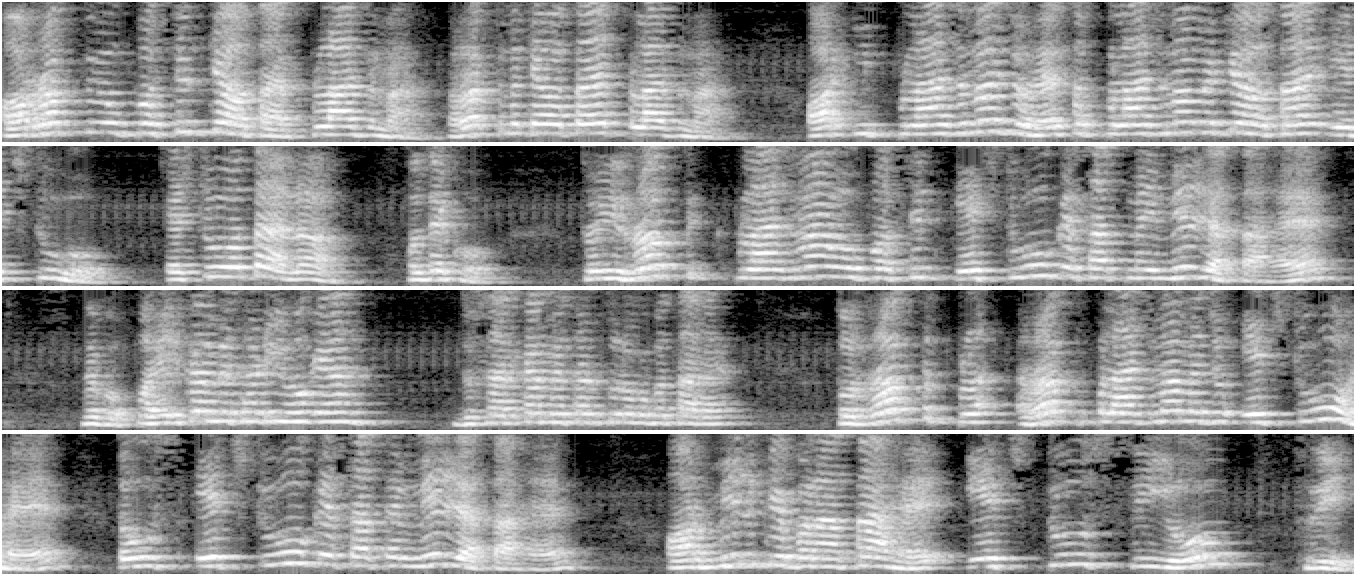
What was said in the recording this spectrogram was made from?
और रक्त में उपस्थित क्या होता है? प्लाज्मा रक्त में क्या होता है? प्लाज्मा और ये प्लाज्मा जो है तो प्लाज्मा में क्या होता है? H two O H two होता है ना? तो देखो तो ये रक्त प्लाज्मा में उपस्थित एच टू के साथ में मिल जाता है। देखो पहल का मेथड ही हो गया दूसरा का मेथड तो लोग बता रहे हैं। तो रक्त प्ला, रक्त प्लाज्मा में जो H2O है तो उस H2O के साथ में मिल जाता है और मिल के बनाता है H2CO3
